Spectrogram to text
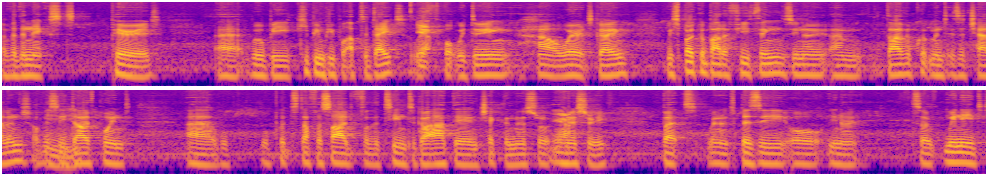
over the next period uh, will be keeping people up to date with Yeah. what we're doing, how, where it's going. We spoke about a few things. You know, um, dive equipment is a challenge. Obviously, Mm-hmm. Dive Point uh, will, will put stuff aside for the team to go out there and check the nursery. Yeah. nursery. But when it's busy, or you know, so we need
